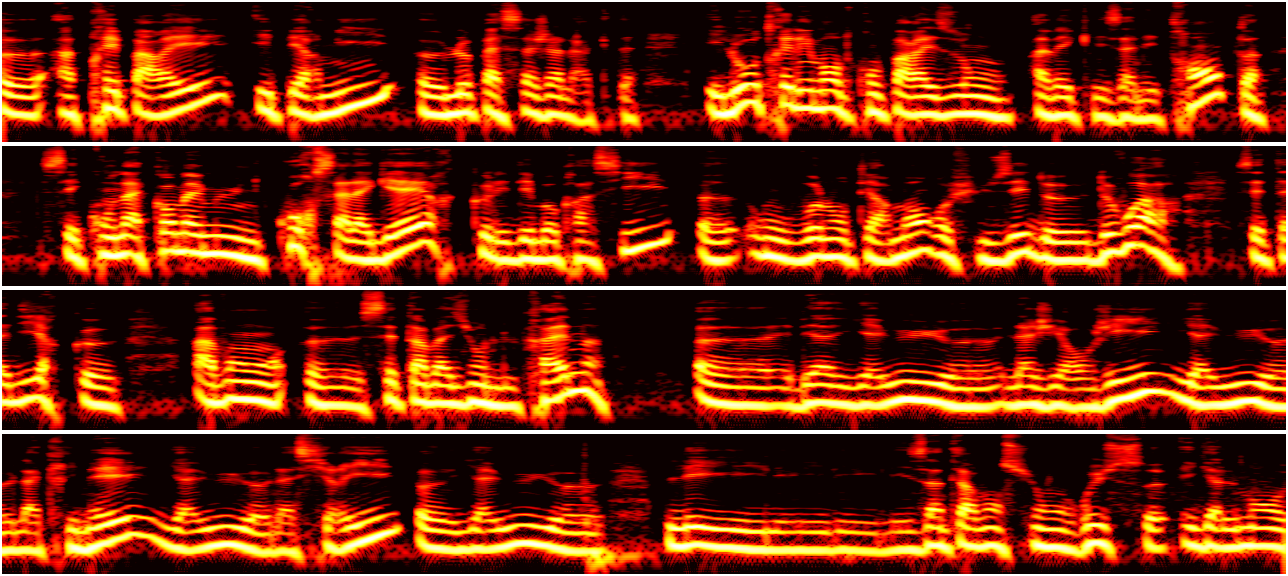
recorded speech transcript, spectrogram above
euh, a préparé et permis euh, le passage à l'acte. Et l'autre élément de comparaison avec les années 30, c'est qu'on a quand même eu une course à la guerre que les démocraties euh, ont volontairement refusé de, de voir. C'est-à-dire que avant cette invasion de l'Ukraine, euh, eh bien, il y a eu euh, la Géorgie, il y a eu euh, la Crimée, il y a eu la Syrie, il y a eu les, interventions russes également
